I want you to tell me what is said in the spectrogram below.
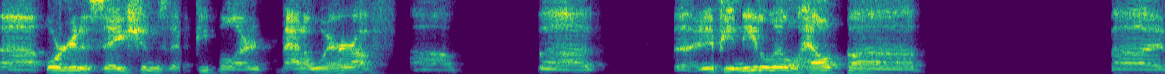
uh, organizations that people aren't that aware of. Uh, uh, if you need a little help uh,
